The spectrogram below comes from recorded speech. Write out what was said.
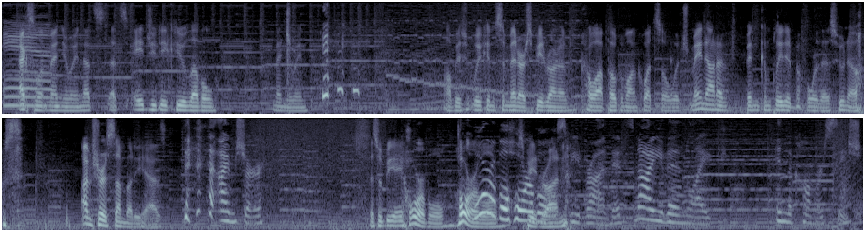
And Excellent menuing. That's that's AGDQ level menuing. I'll we can submit our speedrun of co-op Pokemon Quetzal, which may not have been completed before this. Who knows? I'm sure somebody has. I'm sure. This would be a horrible, horrible, horrible, horrible speedrun. speed run. It's not even like in the conversation.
